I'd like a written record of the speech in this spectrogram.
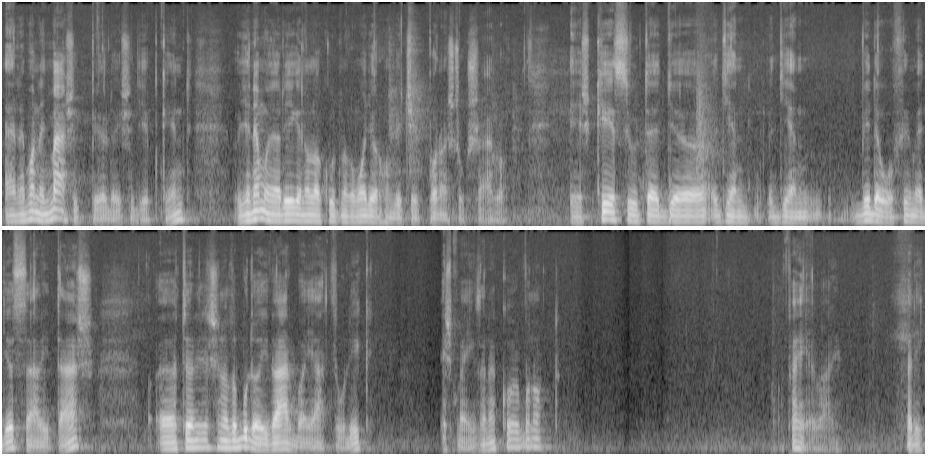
Erre van egy másik példa is egyébként. Ugye nem olyan régen alakult meg a Magyar Honvédség parancsnoksága. És készült egy, egy, ilyen, egy ilyen videófilm, egy összeállítás, tulajdonképpen az a budai várban játszódik, és melyik zenekarban ott? A Fehérvári. Pedig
